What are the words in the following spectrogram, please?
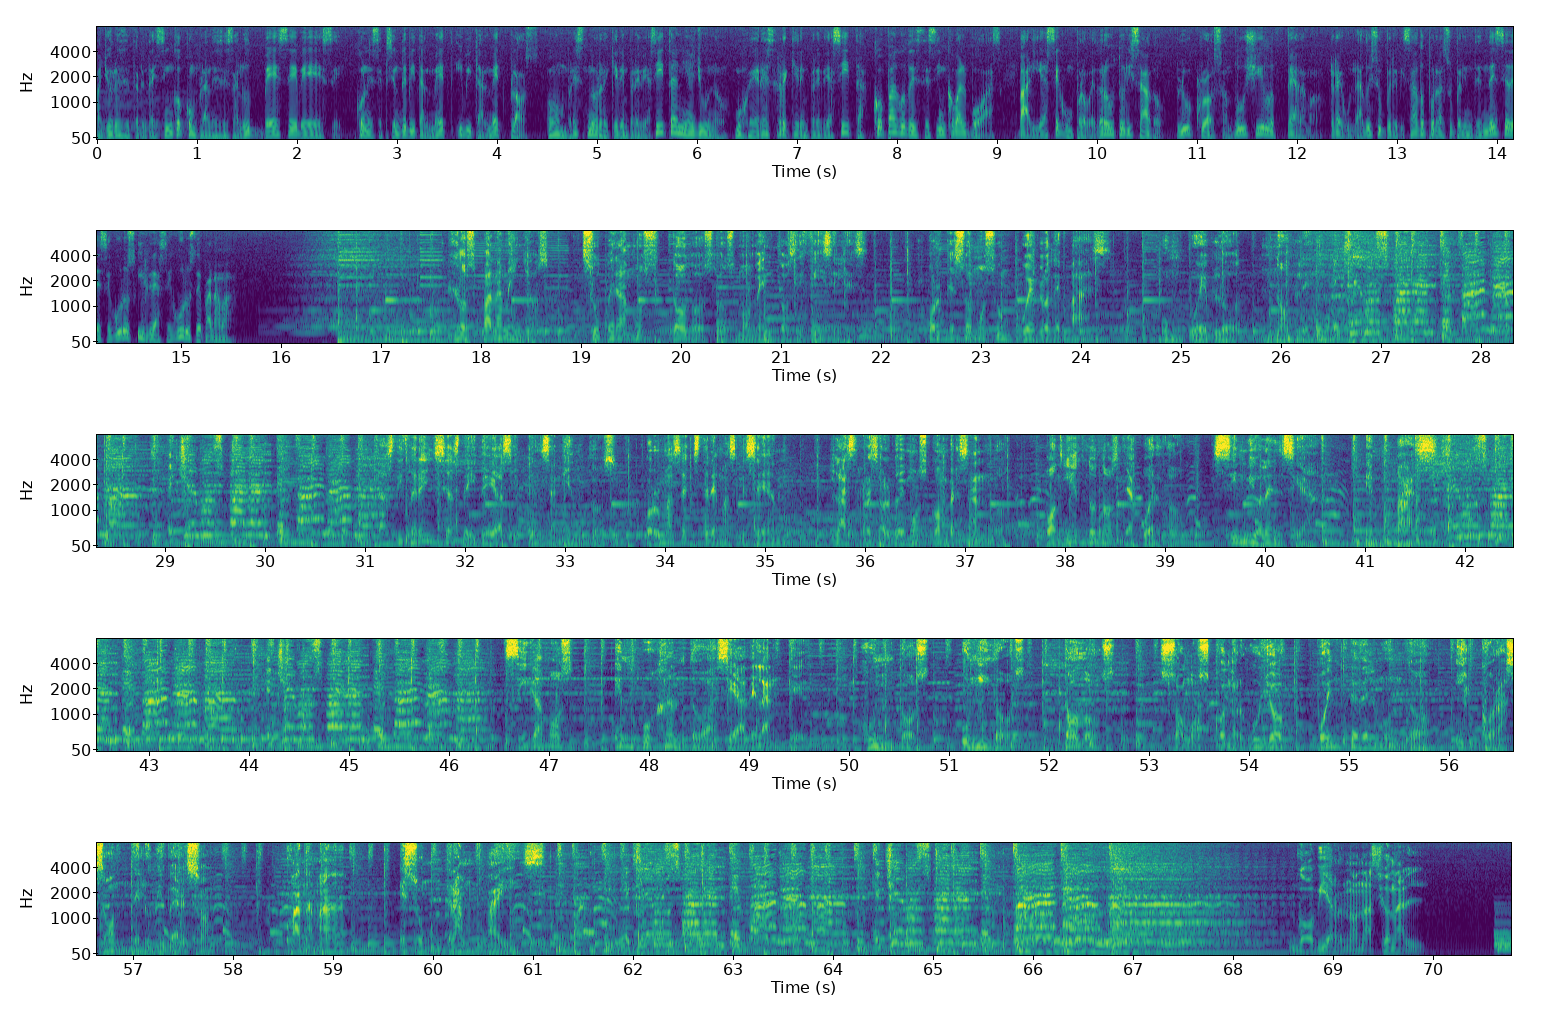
mayores de 35 con planes de salud BCBS, con excepción de VitalMed y VitalMed Plus. Hombres no requieren previa cita ni ayuno. Mujeres requieren previa cita. Copago desde 5 balboas. Varía según proveedor autorizado. Blue Cross and Blue Shield of Panama. Regulado y supervisado por la Superintendencia de Seguros y Reaseguros de Panamá. Los panameños superamos todos los momentos difíciles porque somos un pueblo de paz, un pueblo noble. Echemos pa'lante Panamá, echemos pa'lante Panamá. Las diferencias de ideas y pensamientos, por más extremas que sean, las resolvemos conversando, poniéndonos de acuerdo, sin violencia, en paz. Echemos pa'lante Panamá, echemos pa'lante Panamá. Sigamos empujando hacia adelante, juntos, unidos, todos. Somos con orgullo puente del mundo y corazón del universo. Panamá es un gran país. Echemos pa'lante Panamá, echemos pa'lante Panamá. Gobierno Nacional.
